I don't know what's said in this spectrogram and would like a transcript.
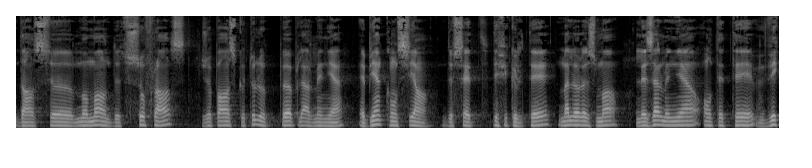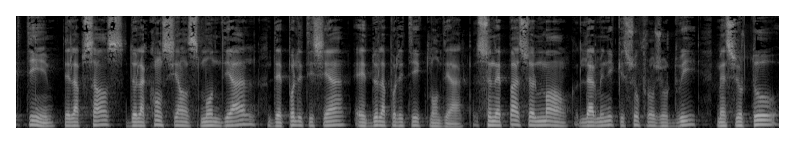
dans ce moment de souffrance, je pense que tout le peuple arménien est bien conscient de cette difficulté. Malheureusement, les Arméniens ont été victimes de l'absence de la conscience mondiale des politiciens et de la politique mondiale. Ce n'est pas seulement l'Arménie qui souffre aujourd'hui, mais surtout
